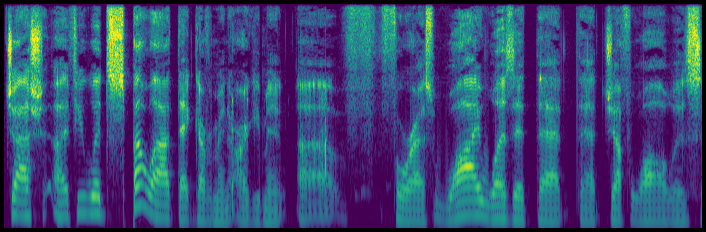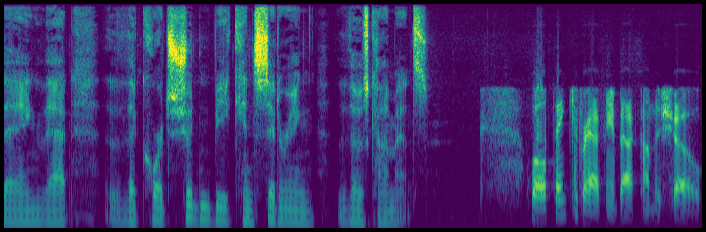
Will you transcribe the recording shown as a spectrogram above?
Josh, uh, if you would spell out that government argument uh, f- for us, why was it that, that Jeff Wall was saying that the courts shouldn't be considering those comments? Well, thank you for having me back on the show.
